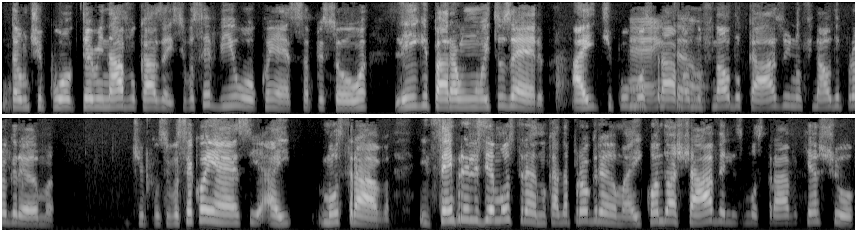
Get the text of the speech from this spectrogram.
Então, tipo, terminava o caso aí. Se você viu ou conhece essa pessoa, ligue para 180. Aí, tipo, É, mostrava então. no final do caso e no final do programa. Tipo, se você conhece, aí mostrava. E sempre eles iam mostrando cada programa. Aí quando achava, eles mostravam que achou.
